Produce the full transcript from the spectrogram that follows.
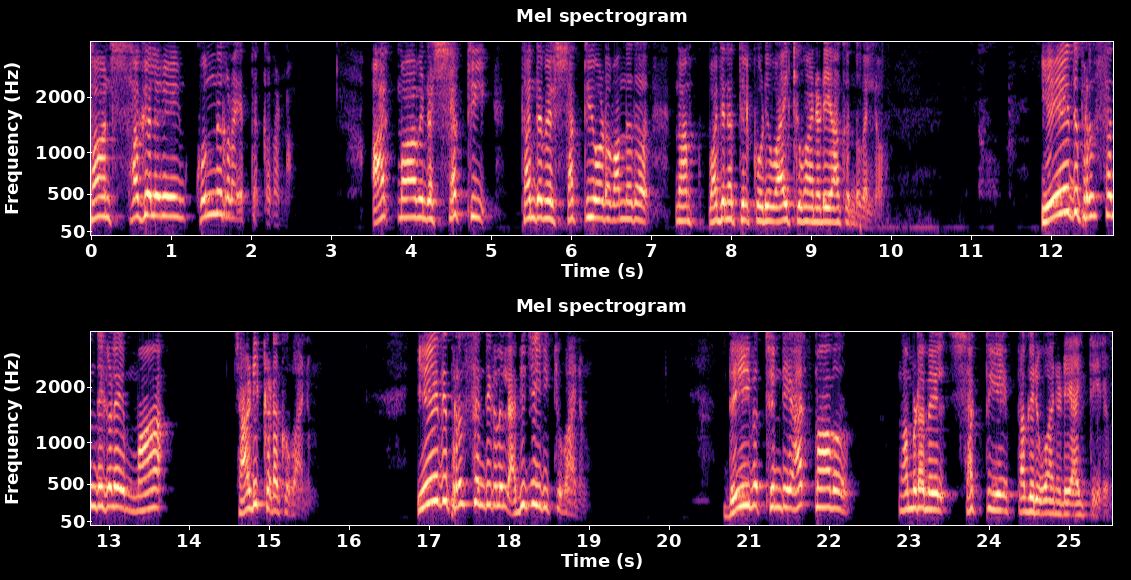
താൻ സകലരെയും കൊന്നുകളയത്തക്കവണ്ണം ആത്മാവിന്റെ ശക്തി തന്റെ മേൽ ശക്തിയോടെ വന്നത് നാം വചനത്തിൽ കൂടി വായിക്കുവാനിടയാക്കുന്നുവല്ലോ. ഏത് പ്രതിസന്ധികളെ മാ ചാടിക്കടക്കുവാനും ഏത് പ്രതിസന്ധികളിൽ അതിജീവിക്കുവാനും ദൈവത്തിന്റെ ആത്മാവ് നമ്മുടെ മേൽ ശക്തിയെ പകരുവാനിടയായിത്തീരും.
